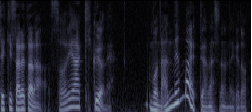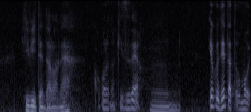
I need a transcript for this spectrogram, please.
指摘されたらそりゃ聞くよね。もう何年前って話なんだけど響いてんだろうね。心の傷だよ。うん。よく出たと思うよ。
